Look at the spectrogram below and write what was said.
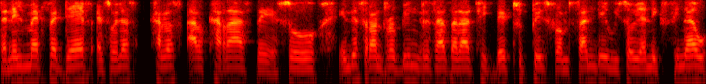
Daniil Medvedev, as well as Carlos Alcaraz there. So in this round robin results that, I take, that took place from Sunday, we saw Jannik Sinner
